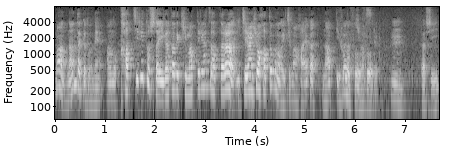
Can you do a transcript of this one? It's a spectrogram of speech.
まあなんだけどねあのかっちりとした鋳型で決まってるやつだったら一覧表貼っとくのが一番早いかなっていうふうな気がする。そうそう。うん。だしい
